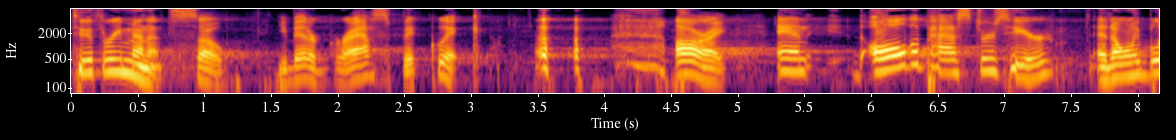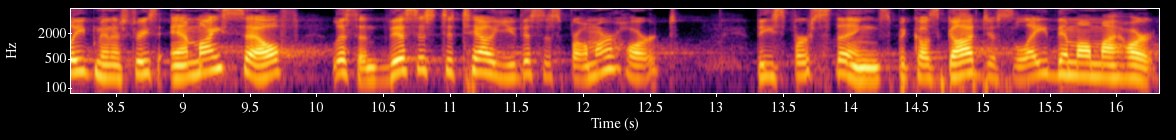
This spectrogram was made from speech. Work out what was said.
two or three minutes, so you better grasp it quick. all right. And all the pastors here at Only Believe Ministries and myself, listen, this is to tell you, this is from our heart, these first things, because God just laid them on my heart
